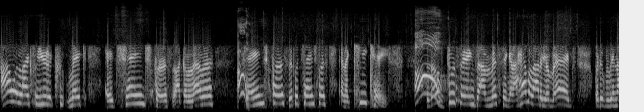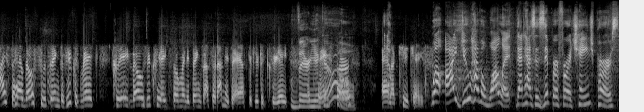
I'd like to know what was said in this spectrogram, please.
I would like for you to make a change purse, like a leather Oh. change purse, zipper change purse, and a key case. Oh. those two things I'm missing, and I have a lot of your bags, but it would be nice to have those two things. If you could make, create those, you create so many things. I said I need to ask if you could create There you go. purse and a key case. Well, I do have a wallet that has a zipper for a change purse,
